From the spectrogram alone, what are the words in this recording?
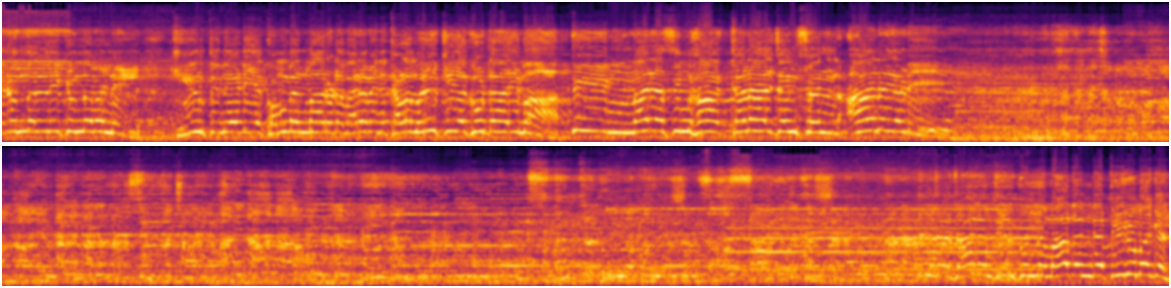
എഴുന്നള്ളിക്കുന്ന മണ്ണിൽ കീർത്തി നേടിയ കൊമ്പന്മാരുടെ വരവിന് കളമൊരുക്കിയ കൂട്ടായ്മ. Team Narasimha canal junction Anayadi. തിരുമകൻ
